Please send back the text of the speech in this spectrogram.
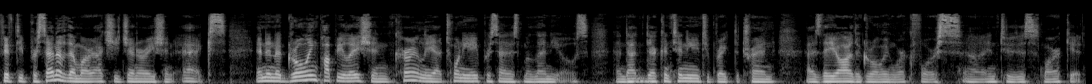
50% of them are actually Generation X. And in a growing population, currently at 28% is millennials. And that they're continuing to break the trend as they are the growing workforce uh, into this market.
